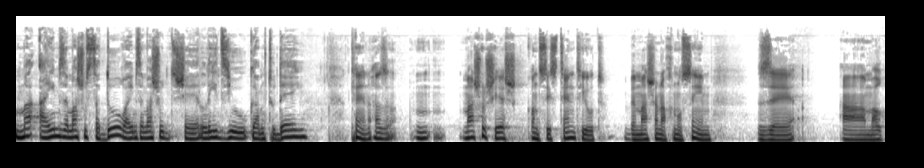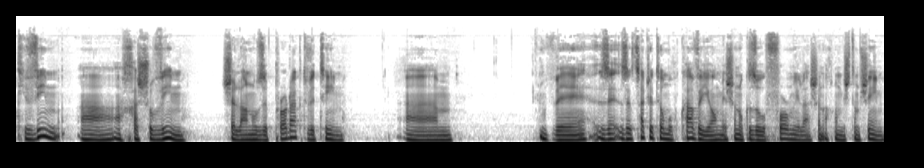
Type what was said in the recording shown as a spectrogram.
מה, האם זה משהו סדור, האם זה משהו ש-leads you גם today? כן, אז משהו שיש קונסיסטנטיות. במה שאנחנו עושים, זה המרכיבים החשובים שלנו זה product ו team. וזה קצת יותר מורכב היום, יש לנו כזו פורמולה שאנחנו משתמשים,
